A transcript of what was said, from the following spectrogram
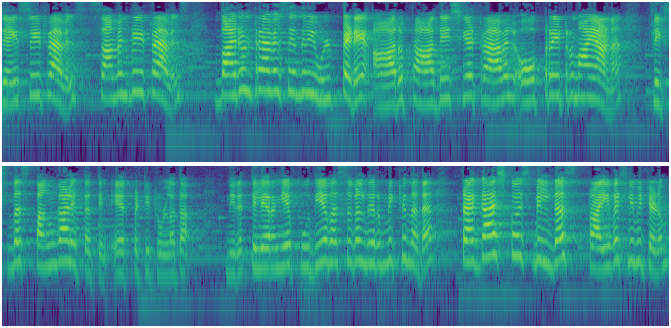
Jayashree travels Samanvi travels Varun travels എന്നിവയുൾപ്പെടെ ആറ് പ്രാദേശിക ട്രാവൽ ഓപ്പറേറ്ററുമായാണ് ഫ്ലിക്സ് ബസ് പങ്കാളിത്തത്തിൽ ഏർപ്പെട്ടിട്ടുള്ളത്. നിരത്തിലിറങ്ങിയ പുതിയ ബസ്സുകൾ നിർമ്മിക്കുന്നത് പ്രകാശ് കോച്ച് ബിൽഡേഴ്സ് പ്രൈവറ്റ് ലിമിറ്റഡും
